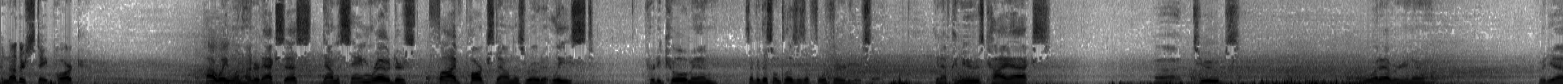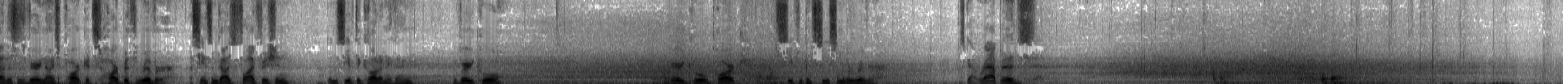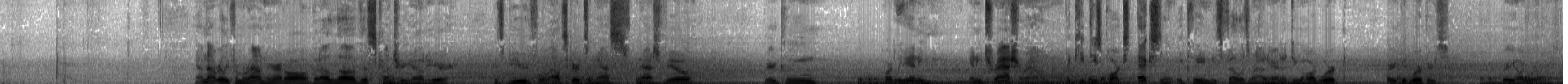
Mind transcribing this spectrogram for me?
another state park. Highway 100 access down the same road. There's five parks down this road at least. Pretty cool, man. Except for this one closes at 4:30 or so. You can have canoes, kayaks, uh, tubes, whatever, you know. But yeah, this is a very nice park. It's Harpeth River. I seen some guys fly fishing. Didn't see if they caught anything. Very cool. Very cool park. Let's see if we can see some of the river. It's got rapids. I'm not really from around here at all, but I love this country out here. It's beautiful. Outskirts of Nash Nashville. Very clean. Hardly any any trash around. They keep these parks excellently clean, these fellas around here that do hard work. Very good workers. Very hard workers.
